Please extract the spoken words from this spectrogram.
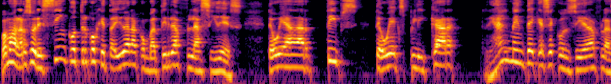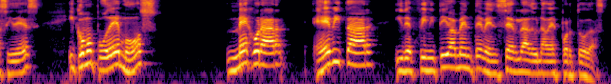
vamos a hablar sobre 5 trucos que te ayudan a combatir la flacidez te voy a dar tips, te voy a explicar realmente qué se considera flacidez y cómo podemos mejorar, evitar y definitivamente vencerla de una vez por todas.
